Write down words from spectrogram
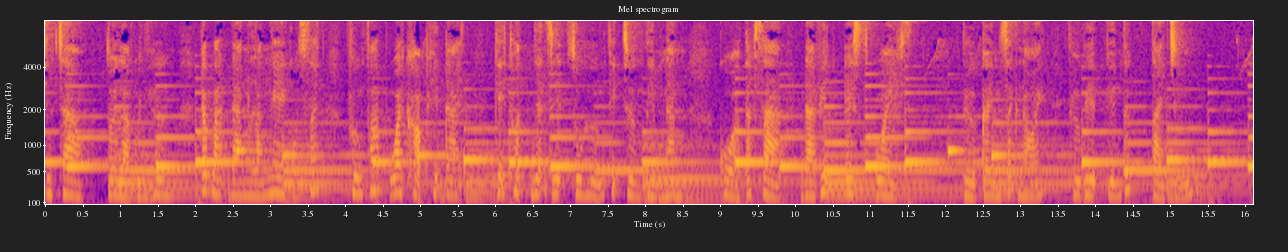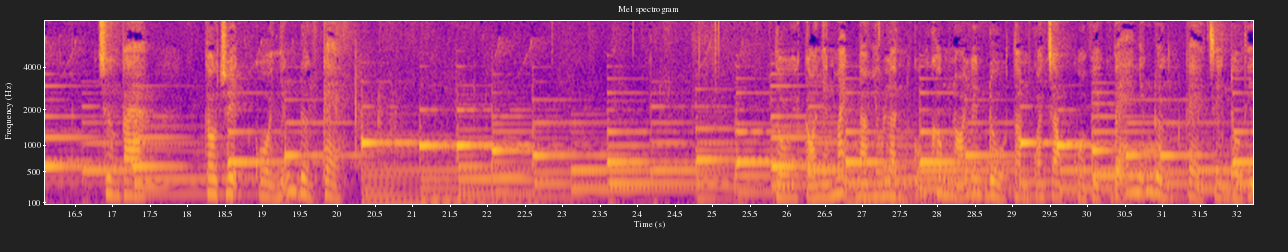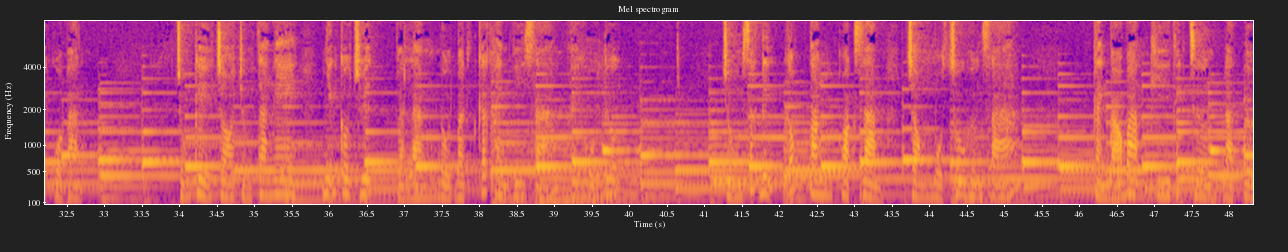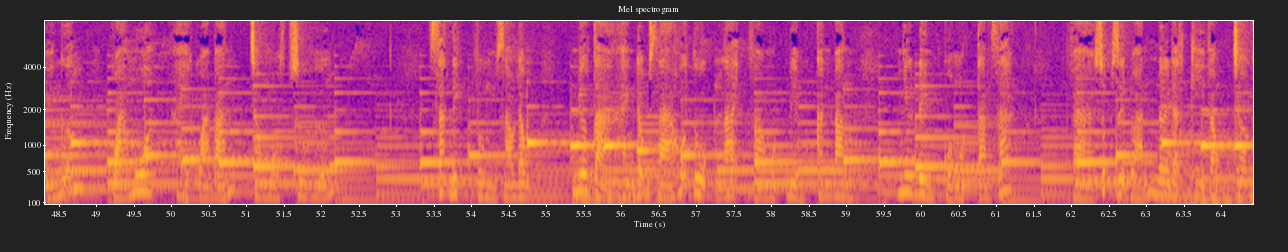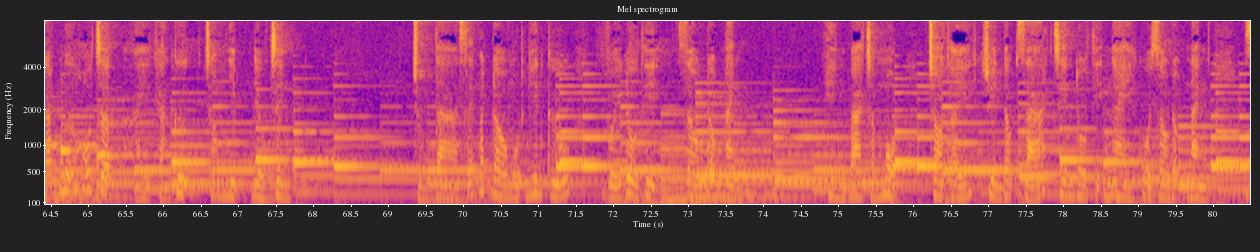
Xin chào, tôi là Quỳnh Hương. Các bạn đang lắng nghe cuốn sách Phương pháp Wyckoff hiện đại, kỹ thuật nhận diện xu hướng thị trường tiềm năng của tác giả David S. Weiss từ kênh sách nói Thư viện Kiến thức Tài chính. Chương 3 Câu chuyện của những đường kẻ ra nghe những câu chuyện và làm nổi bật các hành vi giá hay khối lượng. Chúng xác định gốc tăng hoặc giảm trong một xu hướng giá. Cảnh báo bạn khi thị trường đạt tới ngưỡng quá mua hay quá bán trong một xu hướng. Xác định vùng dao động, miêu tả hành động giá hội tụ lại vào một điểm cân bằng như đỉnh của một tam giác và giúp dự đoán nơi đặt kỳ vọng cho các ngưỡng hỗ trợ hay kháng cự trong nhịp điều chỉnh. Chúng ta sẽ bắt đầu một nghiên cứu với đồ thị dầu đậu nành. Hình 3.1 cho thấy chuyển động giá trên đồ thị ngày của dầu đậu nành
